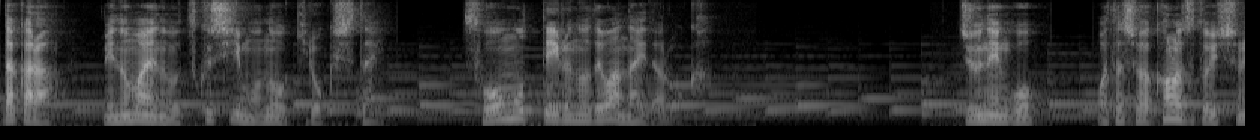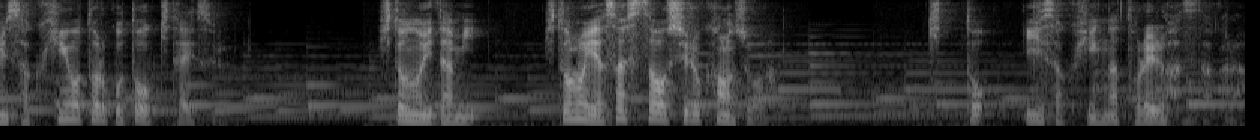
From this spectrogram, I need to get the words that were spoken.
だから目の前の美しいものを記録したい。そう思っているのではないだろうか10年後私は彼女と一緒に作品を撮ることを期待する。人の痛み人の優しさを知る彼女はきっといい作品が撮れるはずだから。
